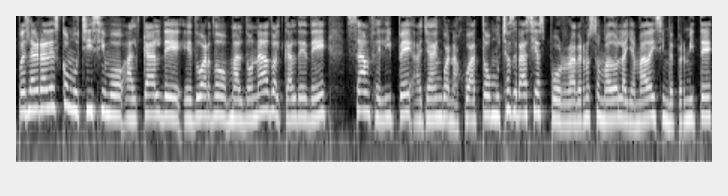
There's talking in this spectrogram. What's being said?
Pues le agradezco muchísimo, alcalde Eduardo Maldonado, alcalde de San Felipe, allá en Guanajuato. Muchas gracias por habernos tomado la llamada y si me permite,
